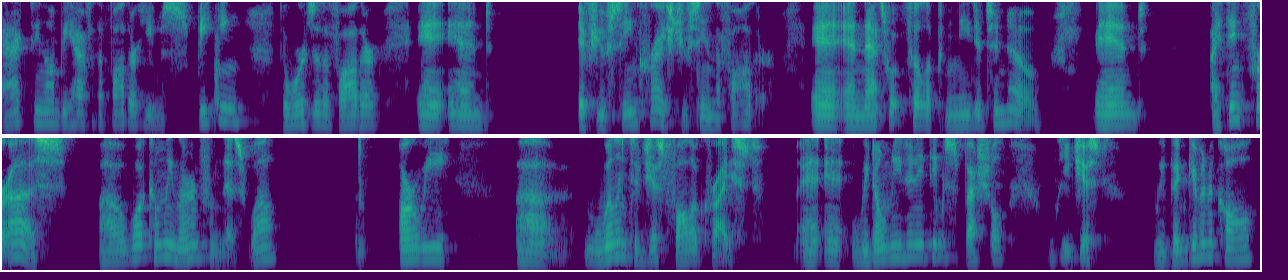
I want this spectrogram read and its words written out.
acting on behalf of the Father. He was speaking the words of the Father. And, if you've seen Christ, you've seen the Father. And, and, that's what Philip needed to know. And I think for us, uh, what can we learn from this? Well, are we uh, willing to just follow Christ? And, and we don't need anything special. We just, we've been given a call.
